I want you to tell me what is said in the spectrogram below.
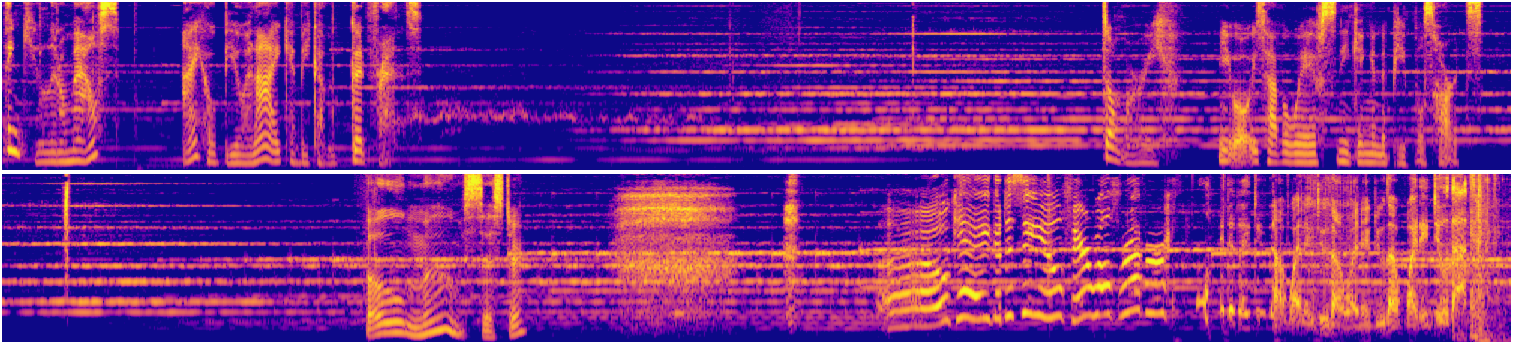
Thank you, little mouse. I hope you and I can become good friends. Don't worry. You always have a way of sneaking into people's hearts. Faux move, sister. Uh, okay, good to see you. Farewell forever. Why did I do that? Why did I do that? Why did I do that? Why did I do that?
